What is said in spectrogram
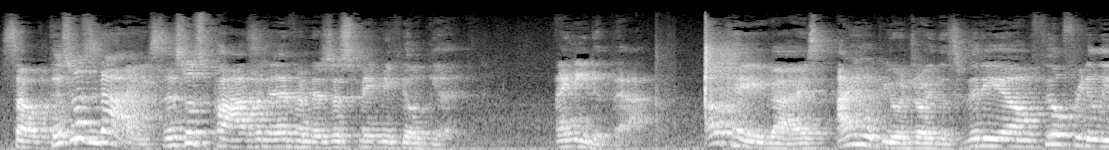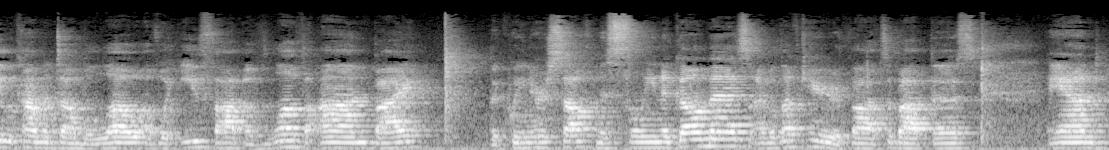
So this was nice. This was positive, and it just made me feel good. I needed that. Okay, you guys, I hope you enjoyed this video. Feel free to leave a comment down below of what you thought of Love On by the queen herself, Miss Selena Gomez. I would love to hear your thoughts about this. And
